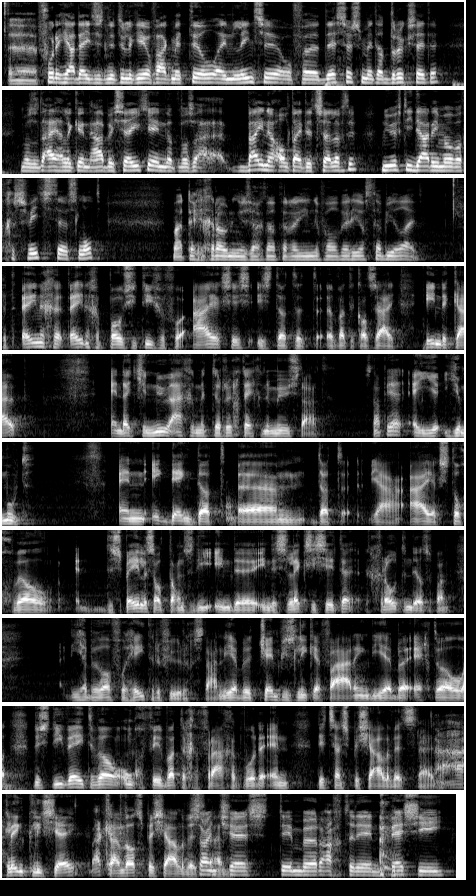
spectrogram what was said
uh, vorig jaar deden ze het natuurlijk heel vaak met Til en Linsen of uh, Dessers met dat druk zetten. Was het eigenlijk een ABC'tje en dat was bijna altijd hetzelfde. Nu heeft hij daarin wel wat geswitcht, slot. Maar tegen Groningen zag dat er in ieder geval weer heel stabiel uit. Het enige, het enige positieve voor Ajax is, is dat het, uh, wat ik al zei, in de kuip. En dat je nu eigenlijk met de rug tegen de muur staat. Snap je? En je, je moet. En ik denk dat, um, dat ja, Ajax toch wel, de spelers althans die in de, in de selectie zitten, grotendeels van, die hebben wel voor hetere vuren gestaan. Die hebben Champions League ervaring. Die hebben echt wel. Dus die weten wel ongeveer wat er gevraagd gaat worden. En dit zijn speciale wedstrijden. Ah, Klinkt cliché, maar het zijn wel speciale wedstrijden. Sanchez, Timber achterin, Bessie.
